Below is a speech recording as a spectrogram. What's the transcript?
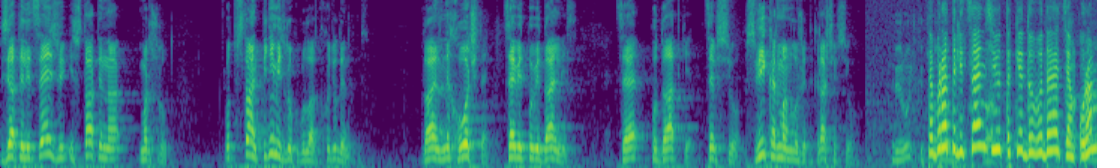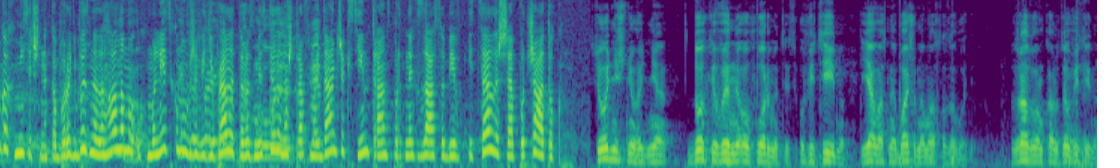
взяти ліцензію і встати на маршрут? От встань, підніміть руку, будь ласка, хоч один хтось. Правильно, не хочете. Це відповідальність, це податки, це все. В свій карман ложити краще всього. Та брати ліцензію таки доведеться. У рамках місячника боротьби з нелегалами у Хмельницькому вже відібрали та розмістили на штрафмайданчик сім транспортних засобів. І це лише початок. З Сьогоднішнього дня, доки ви не оформитесь офіційно, я вас не бачу на маслозаводі. Зразу вам кажу, це офіційно.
